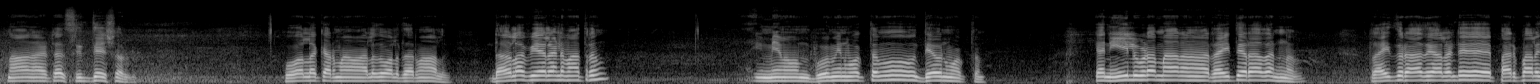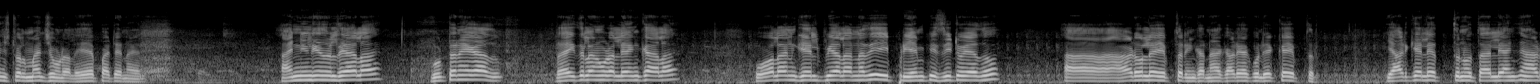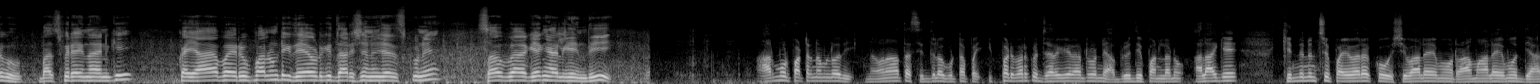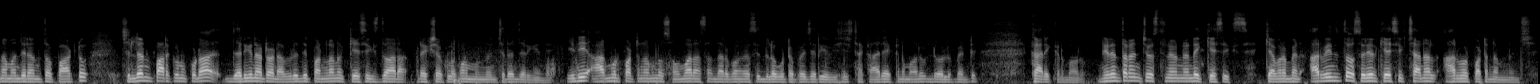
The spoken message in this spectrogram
నాట సిద్ధేశ్వరుడు. వాళ్ళ కర్మ వాళ్ళది వాళ్ళ ధర్మం వాళ్ళది. డెవలప్ చేయాలంటే మాత్రం మేము భూమిని మోక్తాము దేవుని మోక్తాం కానీ నీళ్ళు కూడా మా రైతే రాదన్నారు. రైతు రాదు కావాలంటే పరిపాలించే వాళ్ళు మంచిగా ఉండాలి ఏ పార్టీనా కానీ. అన్ని నిధులు తేయాలా గుట్టనే కాదు. రైతులను కూడా లెంకాల? ఓలాన్ని గెలిపించాలన్నది ఇప్పుడు ఎంపీ సీటు ఏదో ఆ ఆడోళ్ళే చెప్తారు ఇంకా నాకు అడగకుండా ఎక్క చెప్తారు. ఎక్కడికెళ్ళి ఎత్తును తల్లి అని అడుగు బస్ ఫ్రీ అయిన దానికి ఒక యాభై రూపాయలు ఉంటే దేవుడికి దర్శనం చేసుకునే సౌభాగ్యం కలిగింది. ఆర్మూర్ పట్టణంలోది నవనాథ సిద్ధుల గుట్టపై ఇప్పటి వరకు జరిగినటువంటి అభివృద్ధి పనులను అలాగే కింది నుంచి పై వరకు శివాలయము రామాలయము ధ్యాన మందిరంతో పాటు చిల్డ్రన్ పార్కును కూడా జరిగినటువంటి అభివృద్ధి పనులను కేసిక్స్ ద్వారా ప్రేక్షకులకు ముందుంచడం జరిగింది. ఇది ఆర్మూర్ పట్టణంలో సోమవారం సందర్భంగా సిద్ధులగుట్టపై జరిగే విశిష్ట కార్యక్రమాలు డెవలప్మెంట్ కార్యక్రమాలు. నిరంతరం చూస్తూనే ఉండండి K six. Cameraman అరవింద్తో Sunil K six channel Armoor పట్టణం నుంచి.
